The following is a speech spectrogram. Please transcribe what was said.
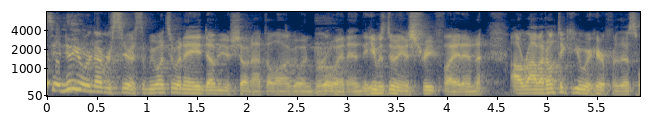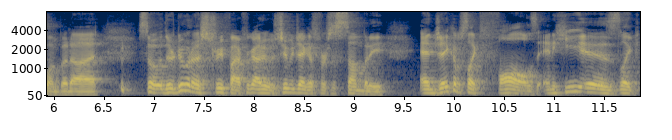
See, I knew you were never serious. We went to an AAW show not that long ago in Berwyn, and he was doing a street fight. And uh, Rob, I don't think you were here for this one, but uh, so they're doing a street fight. I forgot who it was Jimmy Jacobs versus somebody, and Jacobs like falls, and he is like.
